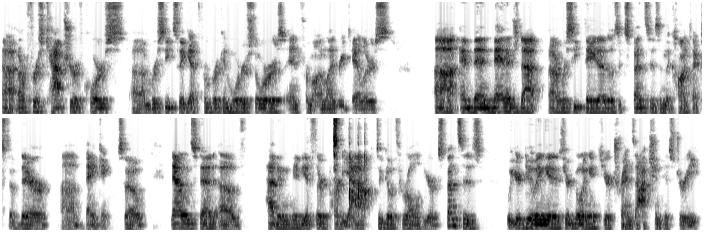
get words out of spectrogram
uh, or first capture, of course, um, receipts they get from brick and mortar stores and from online retailers, uh, and then manage that uh, receipt data, those expenses in the context of their uh, banking. So now instead of having maybe a third party app to go through all of your expenses, what you're doing is you're going into your transaction history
